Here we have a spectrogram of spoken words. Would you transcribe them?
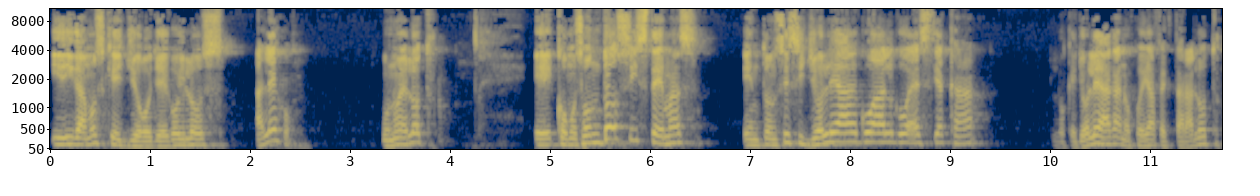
Y digamos que yo llego y los alejo, uno del otro. Eh, como son dos sistemas, entonces, si yo le hago algo a este acá, lo que yo le haga no puede afectar al otro,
